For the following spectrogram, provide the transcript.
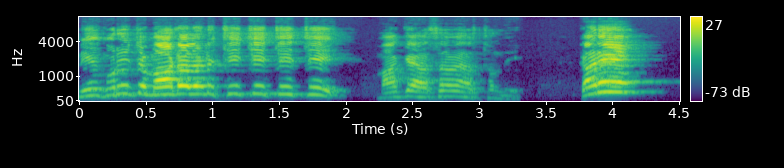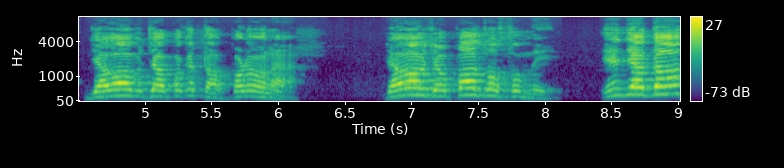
నీ గురించి మాట్లాడాలంటే చీచి చీచి మాకే అసహ్యం కానీ జవాబు చెప్పక తప్పడంలా. జవాబు చెప్పాల్సి వస్తుంది ఏం చేద్దాం?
